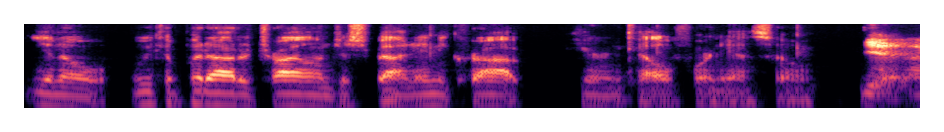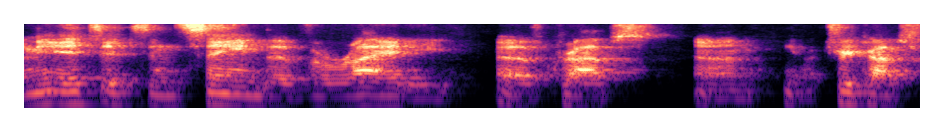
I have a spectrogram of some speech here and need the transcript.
you know, we could put out a trial on just about any crop here in California. So, yeah, I mean, it's, it's insane the variety of crops, um, you know, tree crops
